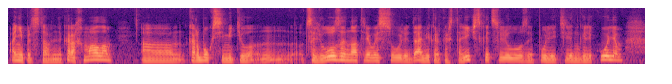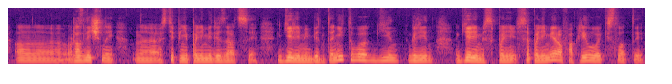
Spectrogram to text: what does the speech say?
они представлены крахмалом, а, карбоксиметилцеллюлозой натриевой соли, да, микрокристаллической целлюлозой, полиэтиленгликолем а, различной а, степени полимеризации, гелями бентонитовых гин, глин, гелями сополимеров акриловой кислоты.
